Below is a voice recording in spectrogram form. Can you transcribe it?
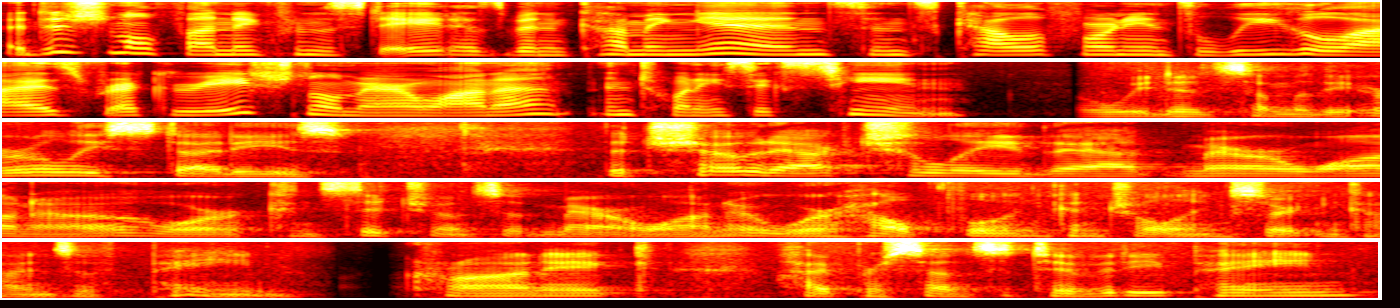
Additional funding from the state has been coming in since Californians legalized recreational marijuana in 2016. We did some of the early studies that showed actually that marijuana or constituents of marijuana were helpful in controlling certain kinds of pain. Chronic hypersensitivity pain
